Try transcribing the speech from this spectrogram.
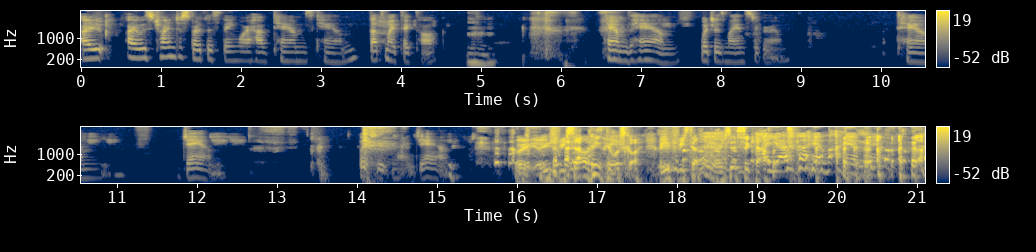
I I was trying to start this thing where I have Tam's Cam. That's my TikTok. mhm. Tam's Ham, which is my Instagram. Tam's Jam, which is my jam. Or are you freestyling? Wait, what's going? Are you freestyling or is this a Uh, cow? yeah, I am. I am.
